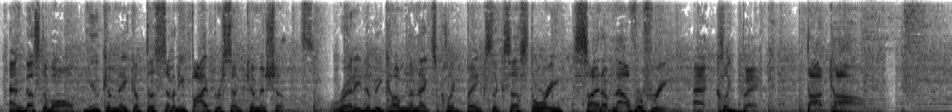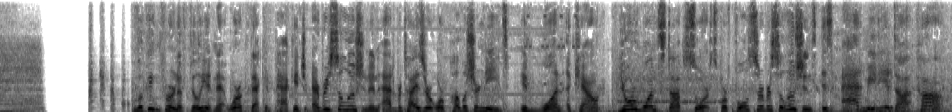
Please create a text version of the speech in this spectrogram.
And best of all, you can make up to 75% commissions. Ready to become the next ClickBank success story? Sign up now for free at ClickBank Looking for an affiliate network that can package every solution an advertiser or publisher needs in one account? Your one stop source for full service solutions is admedia.com.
